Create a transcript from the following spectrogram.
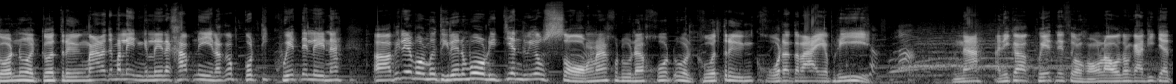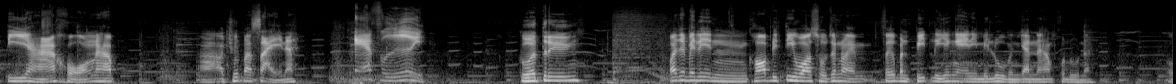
กดหนวดกดตรึงมาเราจะมาเล่นกันเลยนะครับนี่เราก็กดที่เควสได้เลยนะเอ่อพี่เล่นบนมือถือเลนโวลีเจียนรีเอลสองนะคนดูนะโคตรอวดโคตรตรึงโคตรอันตรายอะพี่นะอันนี้ก็เควสในส่วนของเราต้องการที่จะตีหาของนะครับอ่าเอาชุดมาใส่นะแอสเลยโคตรตรึงว่าจะไปเล่นคอฟดิตี้วอลโซสักหน่อยเซิร์ฟมันปิดหรือยังไงนี่ไม่รู้เหมือนกันนะครับคนดูนะโอ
